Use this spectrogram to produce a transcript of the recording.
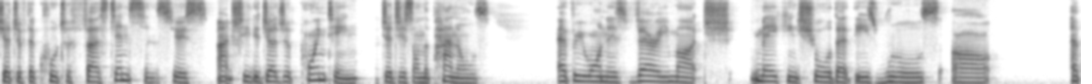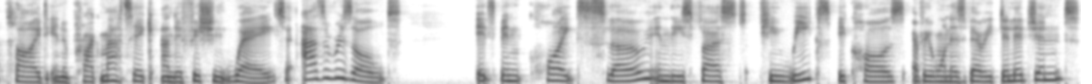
judge of the Court of First Instance, who is actually the judge appointing judges on the panels. Everyone is very much making sure that these rules are applied in a pragmatic and efficient way. So, as a result, it's been quite slow in these first few weeks because everyone is very diligent.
